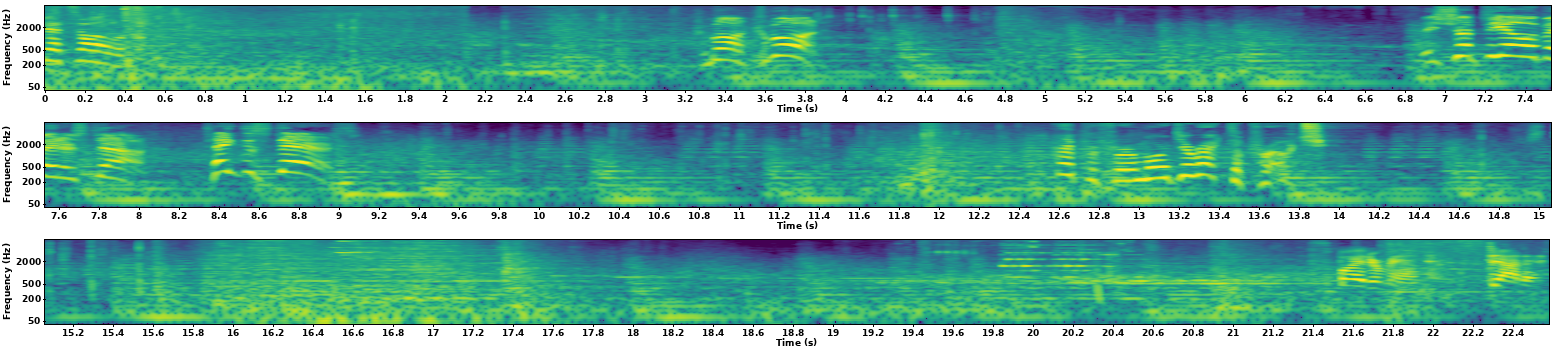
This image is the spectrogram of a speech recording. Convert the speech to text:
That's all of them. Come on, come on! They shut the elevators down! Take the stairs! I prefer a more direct approach. Spider-Man, status.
